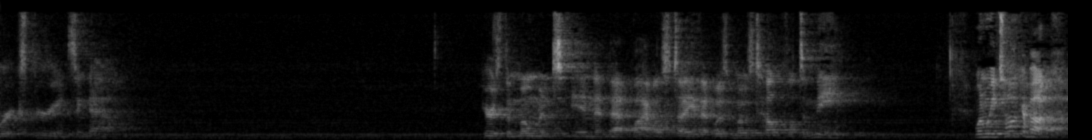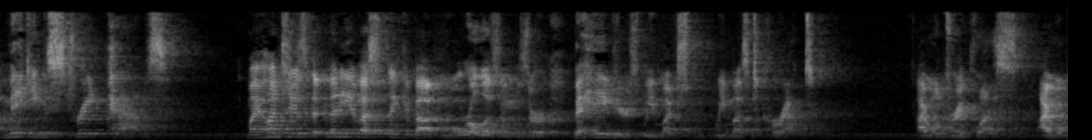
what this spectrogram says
we're experiencing now. Here's the moment in that Bible study that was most helpful to me. When we talk about making straight paths, my hunch is that many of us think about moralisms or behaviors we must, we must correct. I will drink less. I will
